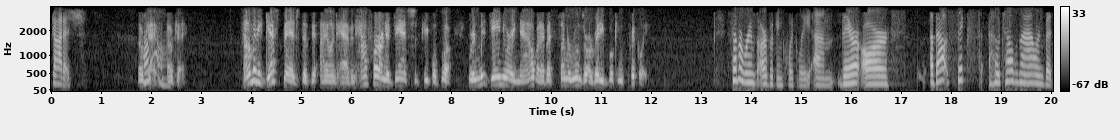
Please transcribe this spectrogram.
Scottish. Okay, Oh. okay. How many guest beds does the island have, and how far in advance should people book? We're in mid-January now, but I bet summer rooms are already booking quickly. Summer rooms are booking quickly. Um, there are about six hotels on the island, but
